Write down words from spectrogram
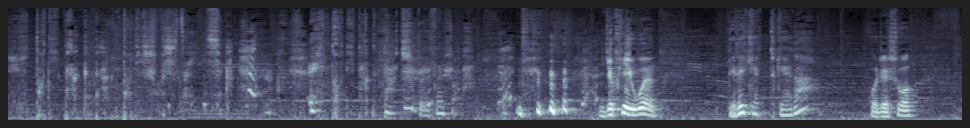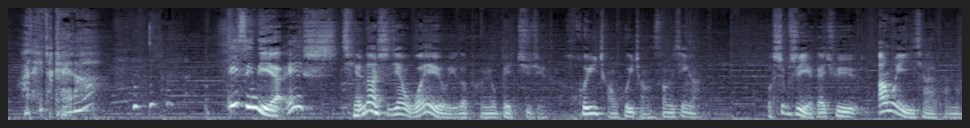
哎，到底他跟他到底是不是在一起啊？哎，到底他跟他是不是分手了？你就可以问，Did they get together？或者说，Are they together？哎，Cindy，哎，是 前段时间我也有一个朋友被拒绝了，非常非常伤心啊。我是不是也该去安慰一下他呢？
